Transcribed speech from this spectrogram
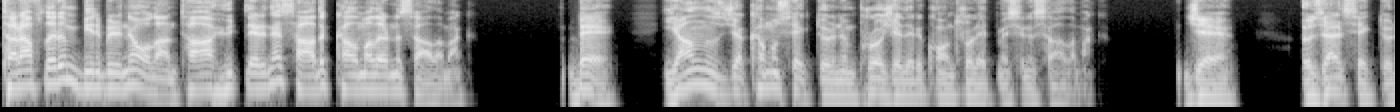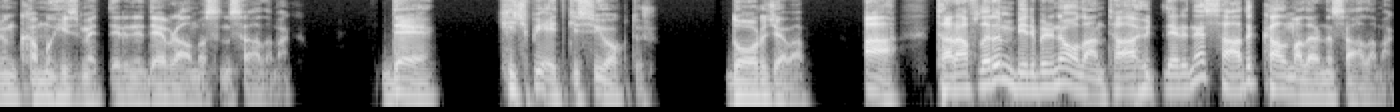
Tarafların birbirine olan taahhütlerine sadık kalmalarını sağlamak. B. Yalnızca kamu sektörünün projeleri kontrol etmesini sağlamak. C. Özel sektörün kamu hizmetlerini devralmasını sağlamak. D. Hiçbir etkisi yoktur. Doğru cevap. A. Tarafların birbirine olan taahhütlerine sadık kalmalarını sağlamak.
